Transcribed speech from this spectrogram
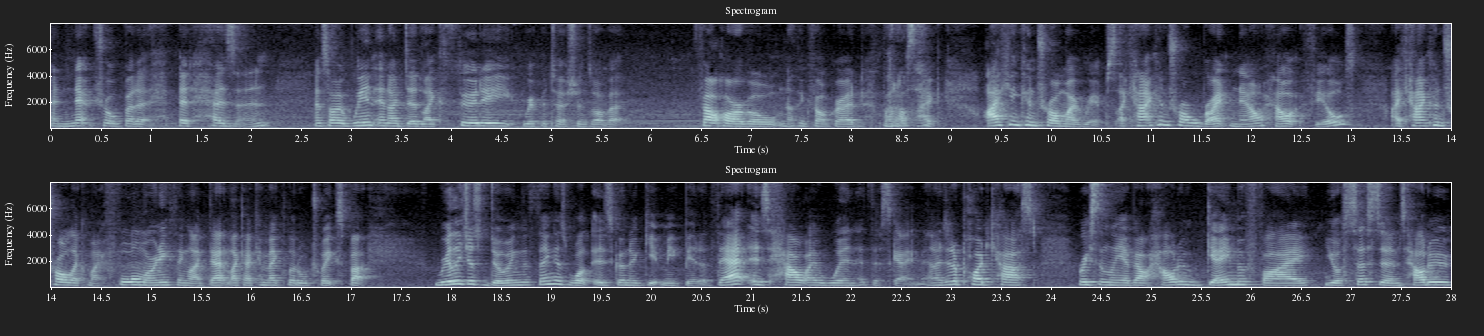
and natural, but it, it hasn't. And so I went and I did like 30 repetitions of it. Felt horrible, nothing felt good, but I was like, I can control my reps. I can't control right now how it feels. I can't control like my form or anything like that. Like I can make little tweaks, but really just doing the thing is what is going to get me better. That is how I win at this game. And I did a podcast recently about how to gamify your systems, how to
